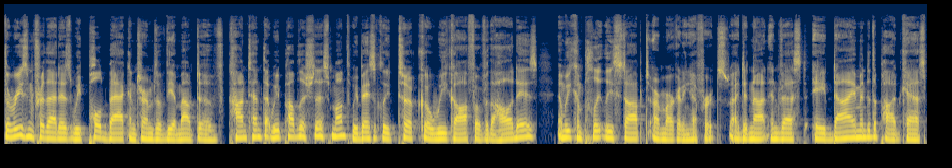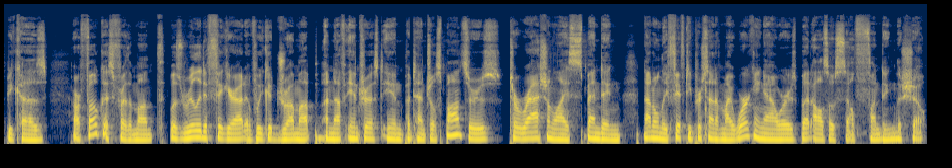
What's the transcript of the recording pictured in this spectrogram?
the reason for that is we pulled back in terms of the amount of content that we published this month. We basically took a week off over the holidays and we completely stopped our marketing efforts. I did not invest a dime into the podcast because our focus for the month was really to figure out if we could drum up enough interest in potential sponsors to rationalize spending not only 50% of my working hours, but also self funding the show.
